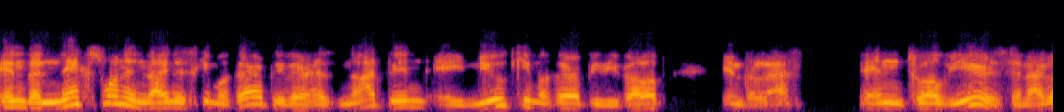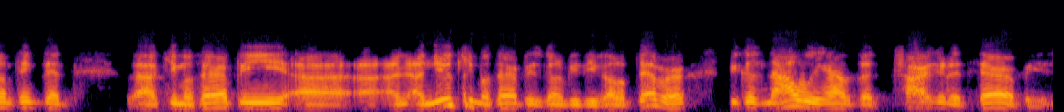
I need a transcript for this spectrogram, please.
And the next one in line is chemotherapy. There has not been a new chemotherapy developed in the last 10, 12 years. And I don't think that uh, chemotherapy, uh, a, a, new chemotherapy is going to be developed ever because now we have the targeted therapies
